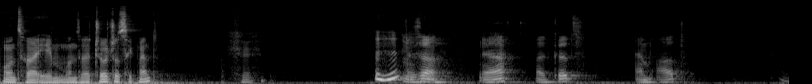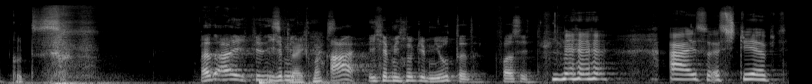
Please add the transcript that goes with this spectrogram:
Und zwar eben unser Jojo-Segment. Mhm. Also, ja, warte kurz. I'm out. Gut. Warte, ah, ich, bin, ich habe mich, ah, ich hab mich nur gemutet. Vorsicht. also, es stirbt.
